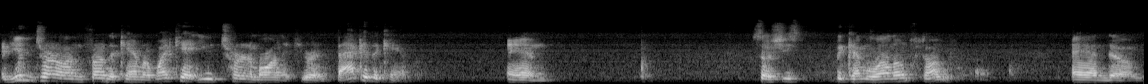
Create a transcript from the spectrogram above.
if you can turn on in front of the camera, why can't you turn them on if you're in back of the camera? And so she's become a well-known photographer. And um,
